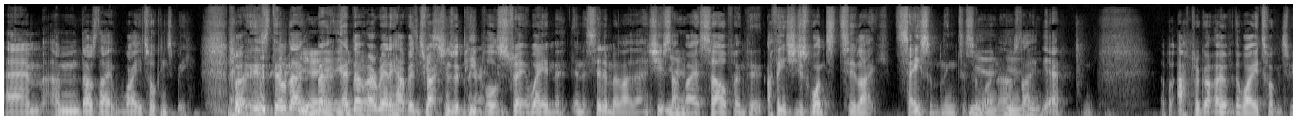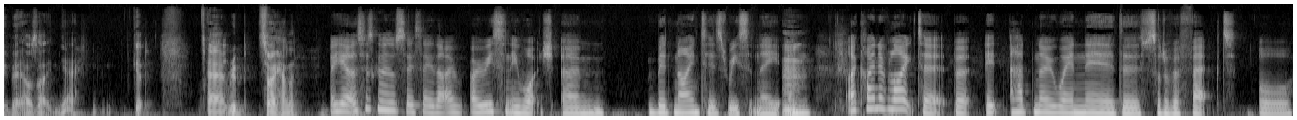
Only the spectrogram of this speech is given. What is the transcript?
um, and I was like, "Why are you talking to me?" But it's still that. Yeah, but yeah, I don't. yeah. I really have interactions with people American. straight away in the in the cinema like that. And she sat Yeah. by herself, and th- I think she just wanted to like say something to someone. Yeah, and I was yeah, like, yeah. But after I got over the "Why are you talking to me?" bit, I was like, "Yeah, good." Uh, re- sorry, Helen. Uh, Yeah, I was just going to also say that I, I recently watched um, mid '90s recently, Mm. and I kind of liked it, but it had nowhere near the sort of effect or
